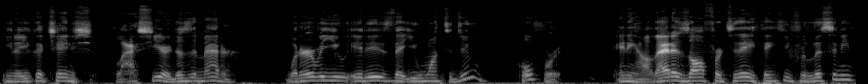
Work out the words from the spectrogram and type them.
You know, you could change last year. It doesn't matter. Whatever you it is that you want to do, go for it. Anyhow, that is all for today. Thank you for listening.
